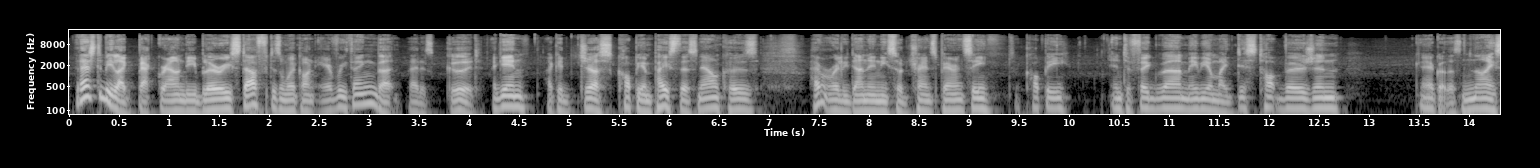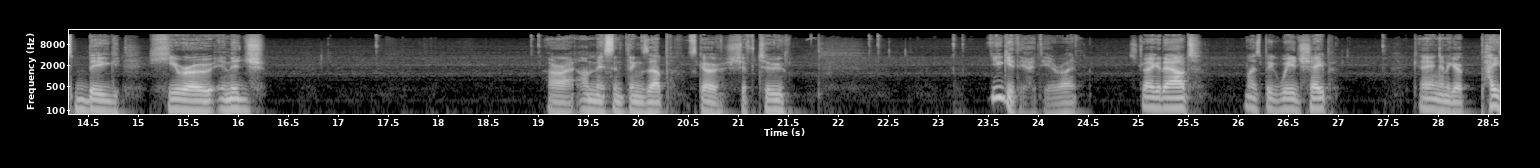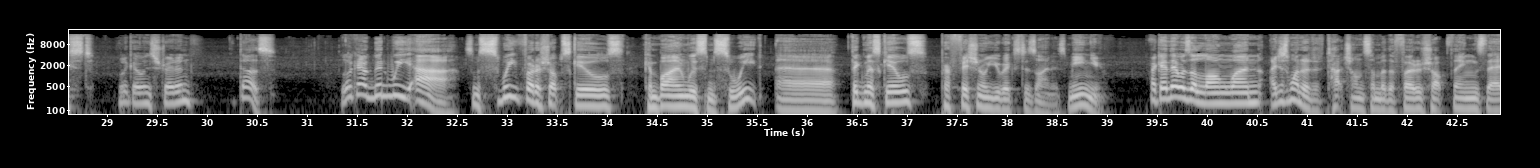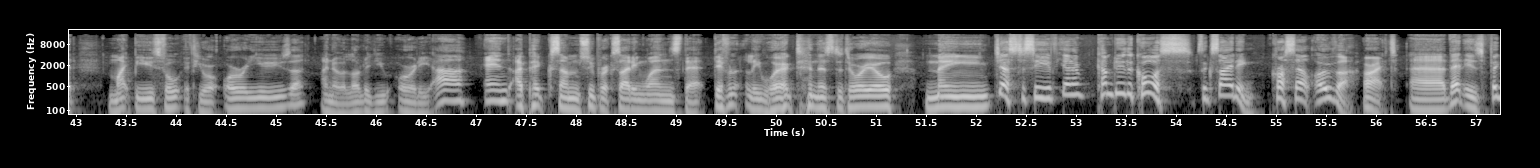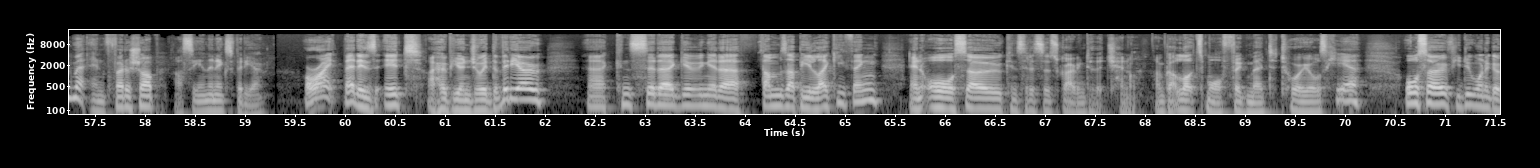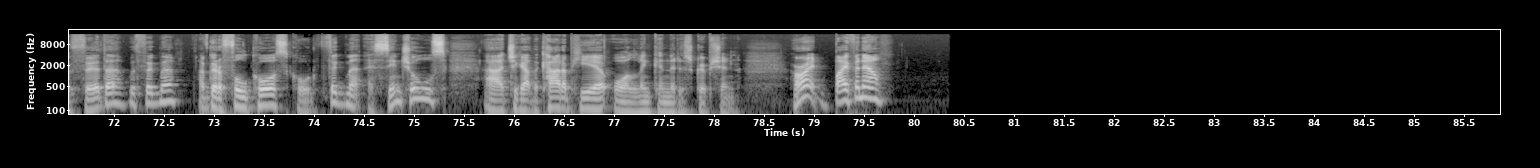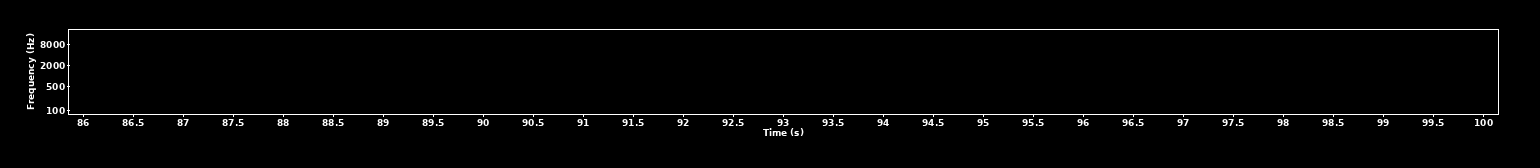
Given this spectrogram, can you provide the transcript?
It has to be like backgroundy, blurry stuff. It doesn't work on everything, but that is good. Again, I could just copy and paste this now because I haven't really done any sort of transparency. So copy into Figma, maybe on my desktop version. Okay, I've got this nice big hero image. All right, I'm messing things up. Let's go shift two. You get the idea, right? Let's drag it out. Nice big weird shape. Okay, I'm gonna go paste. Will it go in straight in? It does. Look how good we are. Some sweet Photoshop skills combined with some sweet uh, Figma skills, professional UX designers, me and you. Okay, that was a long one. I just wanted to touch on some of the Photoshop things that might be useful if you're already a user. I know a lot of you already are. And I picked some super exciting ones that definitely worked in this tutorial, main just to see if, you know, come do the course. It's exciting. Cross out over. All right, uh, that is Figma and Photoshop. I'll see you in the next video. All right, that is it. I hope you enjoyed the video. Uh, consider giving it a thumbs up uppy likey thing and also consider subscribing to the channel. I've got lots more Figma tutorials here. Also, if you do want to go further with Figma, I've got a full course called Figma Essentials. Uh, check out the card up here or link in the description. All right, bye for now.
